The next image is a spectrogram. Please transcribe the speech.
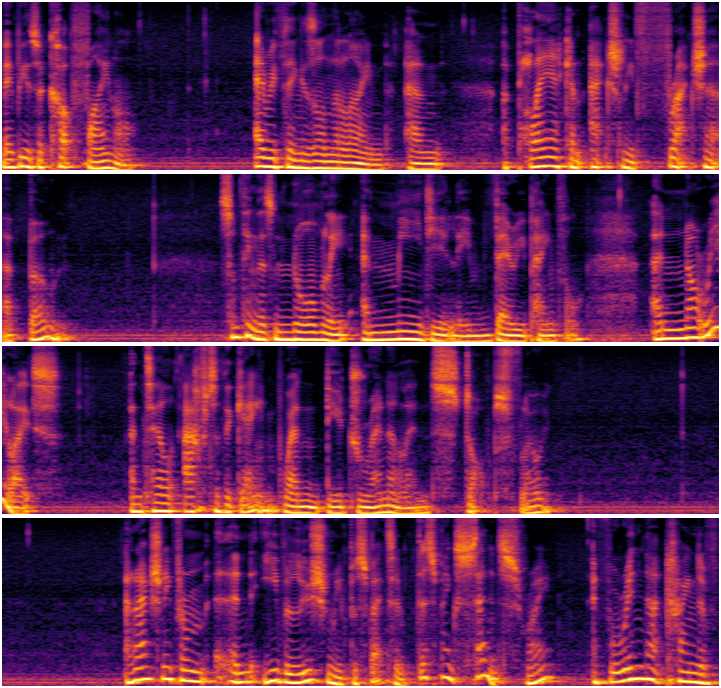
maybe it's a cup final, everything is on the line, and a player can actually fracture a bone something that's normally immediately very painful and not realize until after the game when the adrenaline stops flowing. And actually, from an evolutionary perspective, this makes sense, right? If we're in that kind of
